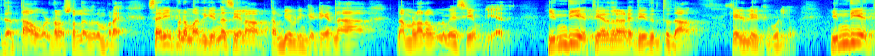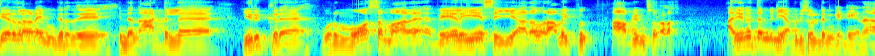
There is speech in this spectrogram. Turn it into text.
இதைத்தான் உங்கள்ட்ட நான் சொல்ல விரும்புகிறேன் சரி இப்போ நம்ம அதுக்கு என்ன செய்யலாம் தம்பி அப்படின்னு கேட்டிங்கன்னா நம்மளால் ஒன்றுமே செய்ய முடியாது. இந்திய தேர்தல் ஆணையத்தை எதிர்த்து தான் கேள்வி கேட்க முடியும். இந்திய தேர்தல் ஆணையம்ங்கிறது இந்த நாட்டில் இருக்கிற ஒரு மோசமான வேலையே செய்யாத ஒரு அமைப்பு அப்படின்னு சொல்லலாம். அது என்ன தம்பி நீ அப்படி சொல்லிட்டுன்னு கேட்டிங்கன்னா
